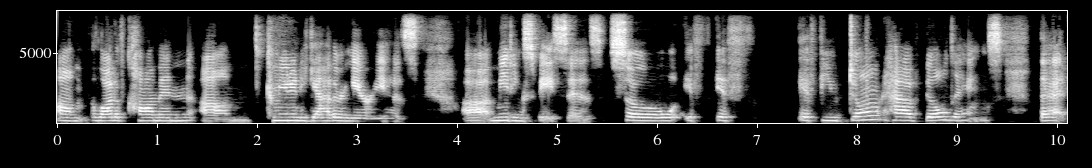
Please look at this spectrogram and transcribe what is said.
um, a lot of common um, community gathering areas, uh, meeting spaces. So if if if you don't have buildings that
